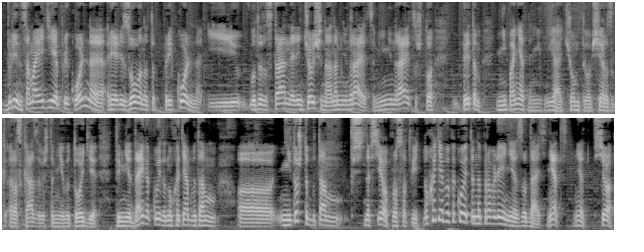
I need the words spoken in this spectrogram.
блин, сама идея прикольная, реализована-то прикольно. И вот эта странная линчевщина, она мне нравится. Мне не нравится, что при этом непонятно нихуя, о чем ты вообще раз, рассказываешь там мне в итоге. Ты мне дай какой-то, ну хотя бы там, э, не то чтобы там на все вопросы ответить, но хотя бы какое-то направление задать. Нет, нет, все.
